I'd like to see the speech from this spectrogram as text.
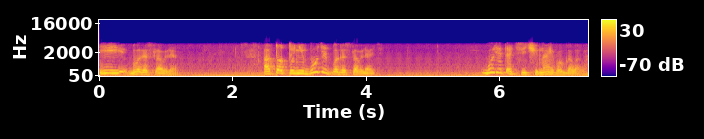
и благословлял. А тот, кто не будет благословлять, будет отсечена его голова.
